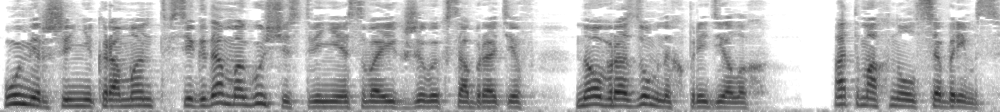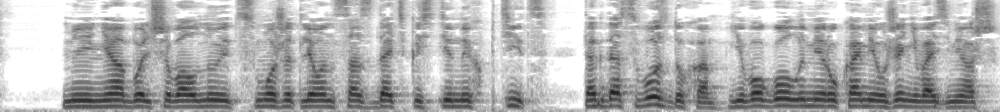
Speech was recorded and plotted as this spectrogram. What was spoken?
Умерший некромант всегда могущественнее своих живых собратьев — но в разумных пределах», — отмахнулся Бримс. «Меня больше волнует, сможет ли он создать костяных птиц. Тогда с воздуха его голыми руками уже не возьмешь».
